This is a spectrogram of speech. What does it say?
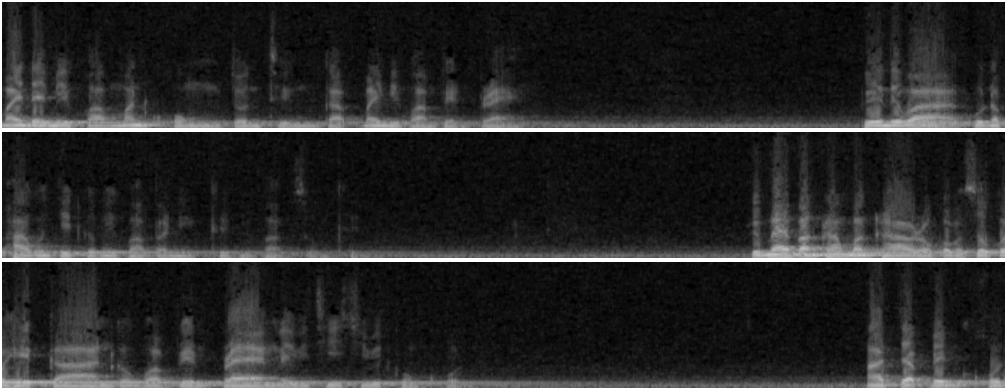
ไม่ได้มีความมั่นคงจนถึงกับไม่มีความเปลี่ยนแปลงเพียงแต่ว่าคุณภาพของจิตก็มีความประณีตขึ้นมีความสูงขึ้น หรือแม้บางครั้งบางคราวเราก็ประสบกับเหตุการณ์ของความเปลี่ยนแปลงในวิถีชีวิตของคน อาจจะเป็นคน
